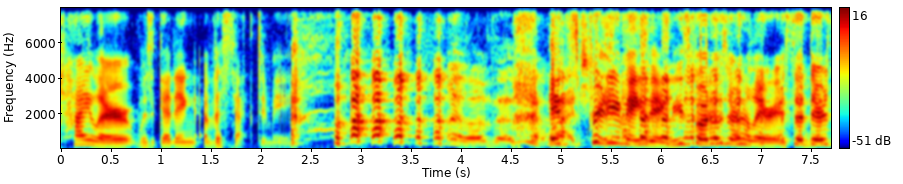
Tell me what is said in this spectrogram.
tyler was getting a vasectomy I love this so much. it's pretty amazing these photos are hilarious so there's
